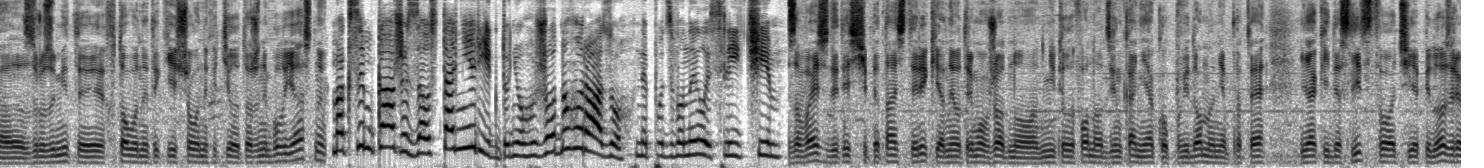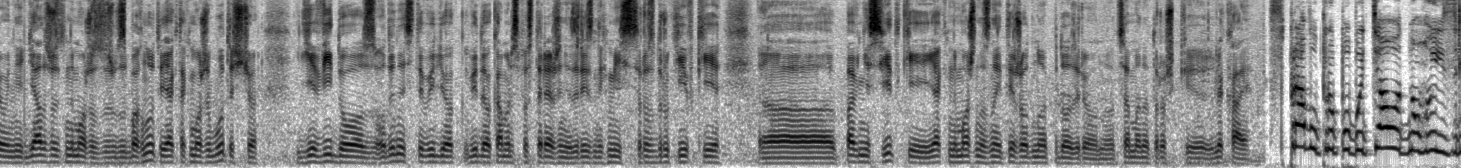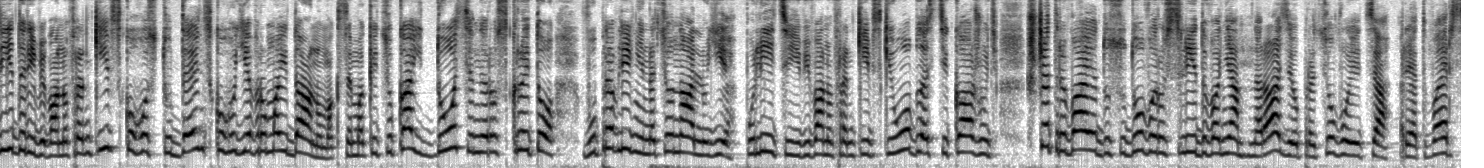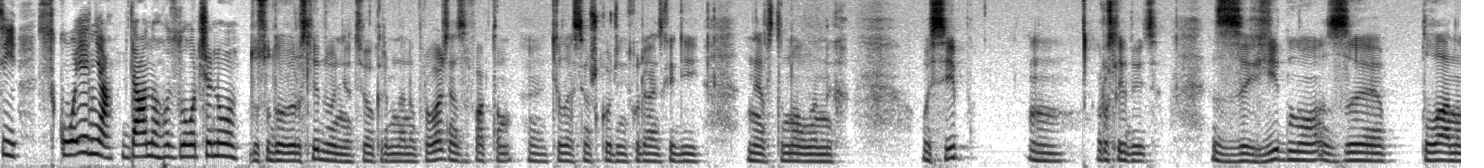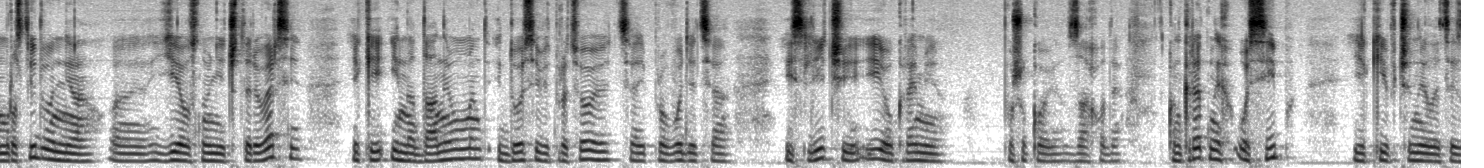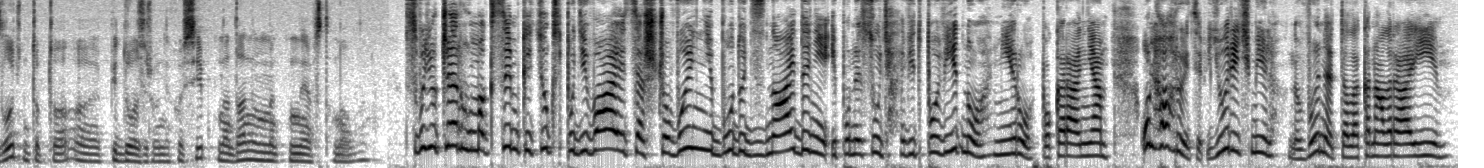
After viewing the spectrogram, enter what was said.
Е, Зрозуміти, хто вони такі, що вони хотіли, теж не було ясно. Максим каже, за останній рік до нього жодного разу не подзвонили слідчі. За весь 2015 рік я не отримав жодного ні телефонного дзвінка, ніякого повідомлення про те, як йде слідство, чи є підозрювані. Я щось не можу збагнути, як так може бути, що є відео з 11 відео, відеокамер спостереження з різних місць, роздруківки, е, певні свідки, як не можна знайти жодного підозрюваного. Це мене трошки лякає. Справу про побиття одного із лідерів Івано-Франківського студентського Євромайдану Максима Кицюка й досі не розкрито. В управлінні національної поліції в Івано-Франківській області кажуть, ще триває досудове розслідування. Наразі опрацьовується ряд версій скоєння даного злочину. Досудове розслідування цього кримінального провадження за фактом е, тілесних ушкоджень хуліганських дій невстановлених осіб розслідується. Згідно з планом розслідування е, є основні чотири версії, які і на даний момент і досі відпрацьовуються і проводяться і слідчі, і окремі пошукові заходи конкретних осіб, які вчинили цей злочин, тобто е, підозрюваних осіб, на даний момент не встановлено. Свою чергу Максим Кицюк сподівається, що винні будуть знайдені і понесуть відповідну міру покарання. Ольга Гриців, Юрій Чміль. Новини телеканал Раї.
